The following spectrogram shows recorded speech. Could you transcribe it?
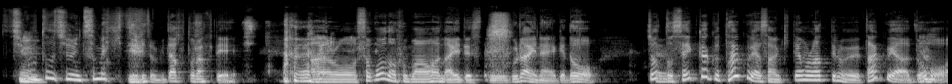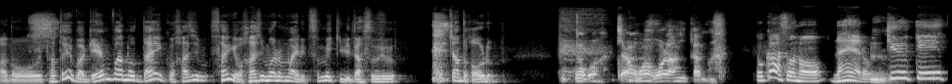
仕事中に爪切ってる人見たことなくて、あの、そこの不満はないですっていうぐらいなんやけど、ちょっとせっかく拓也さん来てもらってるので、拓也どう、あの、例えば現場の大工はじ、作業始まる前に爪切り出すおっちゃんとかおる？おばちゃんはおらんかな。とか、その、なんやろ、うん休憩、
